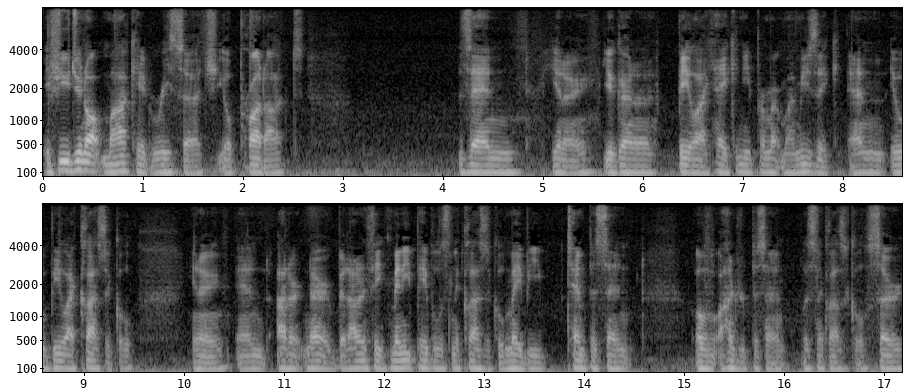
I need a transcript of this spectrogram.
If you do not market research your product then you know you're gonna be like hey can you promote my music? And it will be like classical you know? And i don't know but i don't think many people listen to classical. Maybe 10% of 100% listen to classical. So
